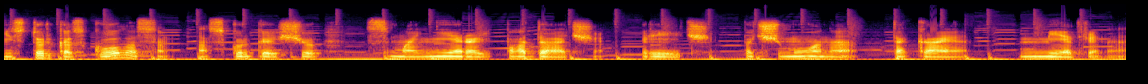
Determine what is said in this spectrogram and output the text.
Не столько с голосом, а сколько еще с манерой подачи речи. Почему она такая медленная,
